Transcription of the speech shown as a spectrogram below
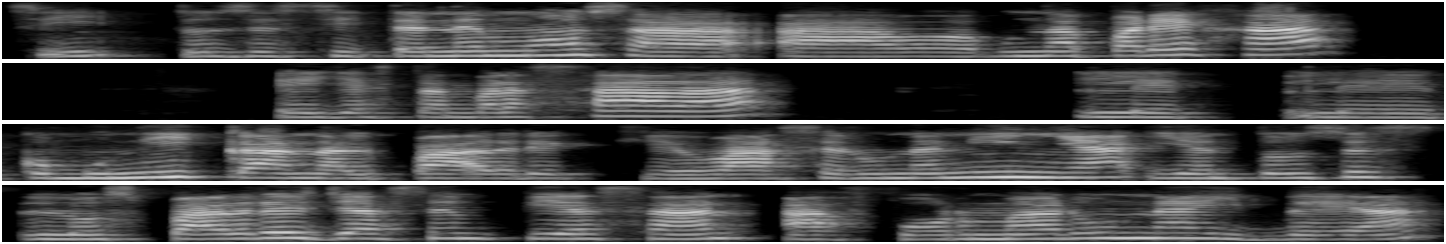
¿Sí? Entonces, si tenemos a, una pareja, ella está embarazada, le, comunican al padre que va a ser una niña y entonces los padres ya se empiezan a formar una idea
